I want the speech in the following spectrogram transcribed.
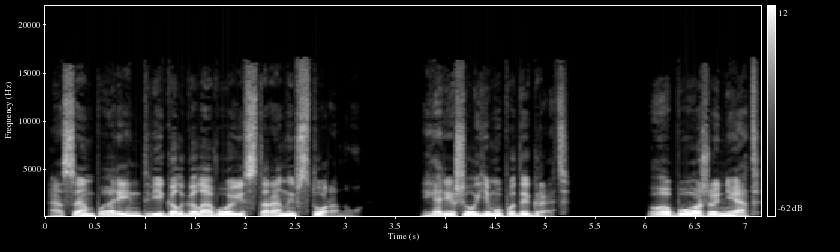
а сам парень двигал головой из стороны в сторону. Я решил ему подыграть. «О боже, нет!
